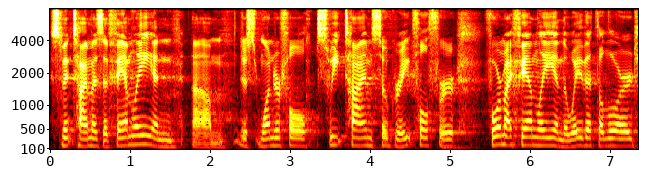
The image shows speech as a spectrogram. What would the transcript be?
spent time as a family and um, just wonderful, sweet times. So grateful for, for my family and the way that the Lord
